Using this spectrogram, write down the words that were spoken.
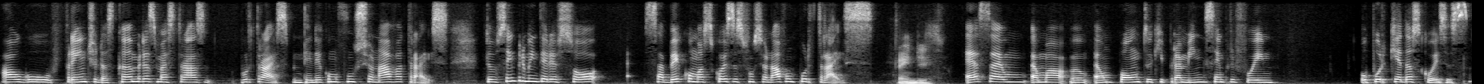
algo frente das câmeras, mas traz por trás, entender como funcionava atrás. Então, sempre me interessou saber como as coisas funcionavam por trás. Entendi. Essa é um, é uma, é um ponto que para mim sempre foi o porquê das coisas.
